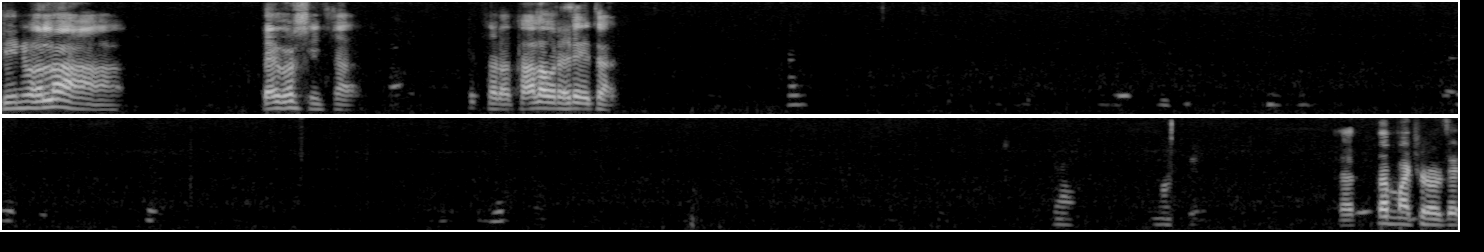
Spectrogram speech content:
దీనివల్ల డైవర్స్ ఇచ్చారు ఇక్కడ కాలువ రెడీ అవుతారు ఎంత మట్టి రోడ్డే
